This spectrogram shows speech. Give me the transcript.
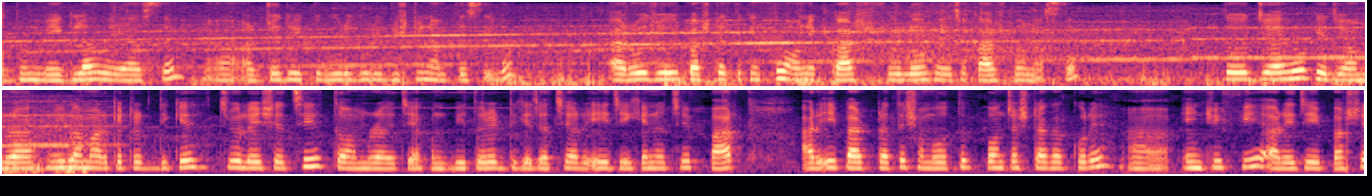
একদম মেঘলা হয়ে আছে। আর যদি একটু গুড়ি গুড়ি বৃষ্টি নামতেছিল, আর ওই যে ওই পাশটাতে কিন্তু অনেক কাশ ফুলও হয়েছে, কাশবন আছে। তো যাই হোক, এই যে আমরা নীলা মার্কেটের দিকে চলে এসেছি। তো আমরা যে এখন ভিতরের দিকে যাচ্ছি, আর এই যে এখানে হচ্ছে পার্ক। আর এই পার্কটাতে সম্ভবত পঞ্চাশ টাকা করে এন্ট্রি ফি আর এই যে এই পাশে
